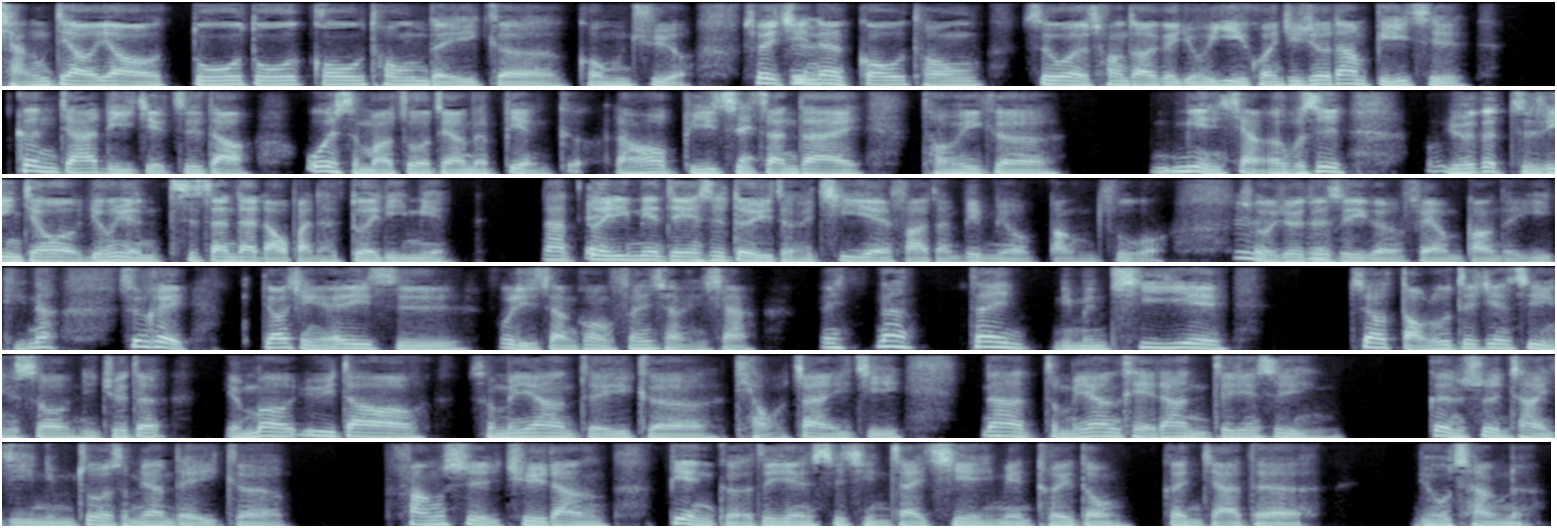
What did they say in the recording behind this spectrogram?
强调要多多沟通的一个工具哦，所以其实那沟通是为了创造一个有意义关系，嗯、就让彼此更加理解，知道为什么要做这样的变革，然后彼此站在同一个面向，而不是有一个指令就永远是站在老板的对立面。那对立面这件事对于整个企业发展并没有帮助哦，所以我觉得这是一个非常棒的议题。那是不是可以邀请爱丽丝副理事长跟我分享一下？哎，那在你们企业。要导入这件事情的时候，你觉得有没有遇到什么样的一个挑战，以及那怎么样可以让你这件事情更顺畅，以及你们做什么样的一个方式去让变革这件事情在企业里面推动更加的流畅呢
